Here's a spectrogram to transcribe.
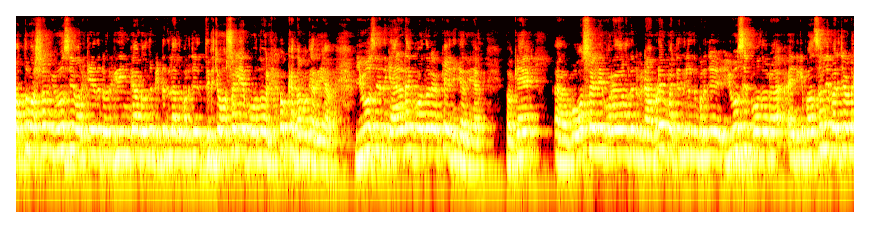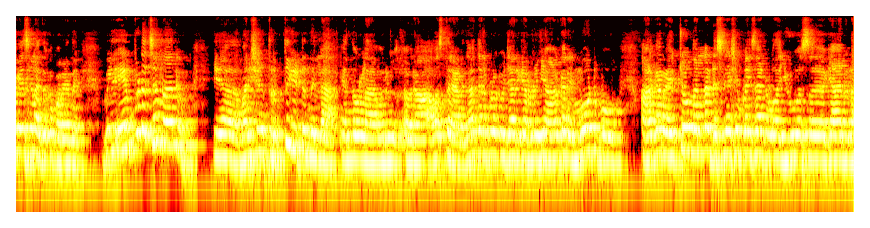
പത്ത് വർഷം യു എസ് വർക്ക് ചെയ്തിട്ട് ഒരു ഗ്രീൻ കാർഡ് ഒന്നും കിട്ടുന്നില്ല എന്ന് പറഞ്ഞ് തിരിച്ച് ഓസ്ട്രേലിയ പോകുന്നവരെയൊക്കെ നമുക്കറിയാം. യു എസ് നിന്ന് കാനഡയിൽ പോകുന്നവരെയൊക്കെ എനിക്കറിയാം. ഓക്കെ ഓസ്ട്രേലിയ കുറേ നാൾ നിന്നിട്ട് പിന്നെ അവിടെയും പറ്റത്തില്ലെന്ന് പറഞ്ഞ് യു എസിൽ പോകുന്നവർ എനിക്ക് പേഴ്സണലി പരിചയമുള്ള കേസുകളാണ് ഇതൊക്കെ പറയുന്നത്. അപ്പോൾ എവിടെ ചെന്നാലും മനുഷ്യന് തൃപ്തി കിട്ടുന്നില്ല എന്നുള്ള ഒരു ഒരു അവസ്ഥയാണ്. ഞാൻ ചിലപ്പോഴൊക്കെ വിചാരിക്കാറുണ്ട് ഇനി ആൾക്കാർ എങ്ങോട്ട് പോകും? ആൾക്കാർ ഏറ്റവും നല്ല ഡെസ്റ്റിനേഷൻ പ്ലേസ് ആയിട്ടുള്ളത് U S Canada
